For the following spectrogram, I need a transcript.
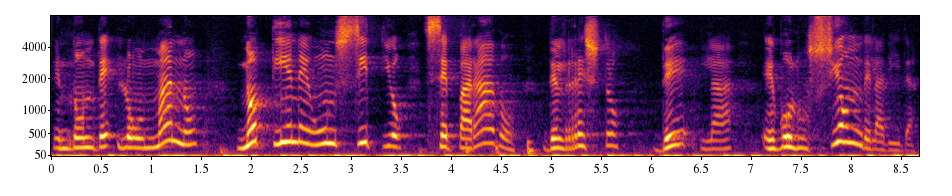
en donde lo humano no tiene un sitio separado del resto de la evolución de la vida.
